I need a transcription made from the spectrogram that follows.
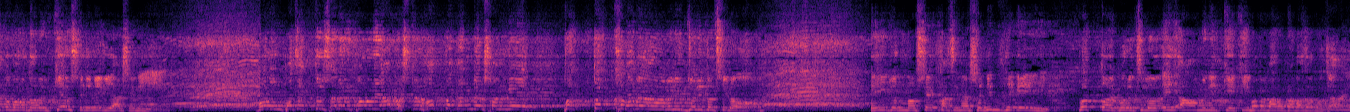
এত বড় দলের কেউ সেদিন এগিয়ে আসেনি। বরং পঁচাত্তর সালের পনেরোই আগস্টের হত্যাকাণ্ডের সঙ্গে ছিল। এই জন্য শেখ হাসিনা সেদিন থেকেই প্রত্যয় করেছিল এই আওয়ামী লীগকে কীভাবে বারোটা বাজানো যায়।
